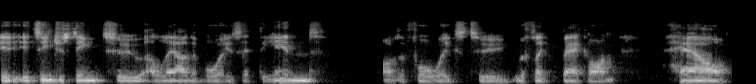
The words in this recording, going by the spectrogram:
it, it's interesting to allow the boys at the end of the four weeks to reflect back on how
